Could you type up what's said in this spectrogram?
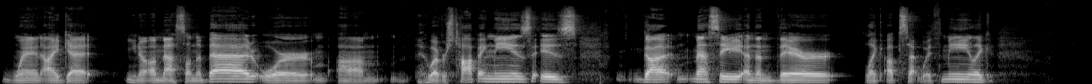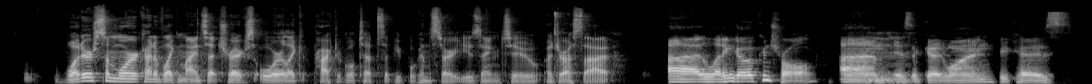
when I get you know a mess on the bed or um, whoever's topping me is is got messy and then they're like upset with me. Like what are some more kind of like mindset tricks or like practical tips that people can start using to address that? Uh letting go of control um mm. is a good one because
